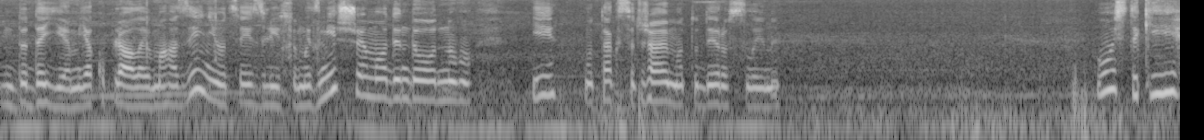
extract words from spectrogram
додаємо. Я купляла в магазині, оцей з лісу. Ми змішуємо один до одного і отак саджаємо туди рослини. Ось такий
